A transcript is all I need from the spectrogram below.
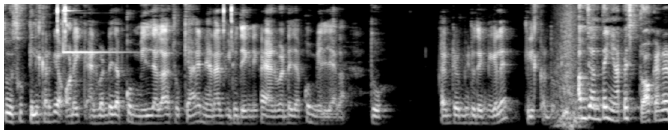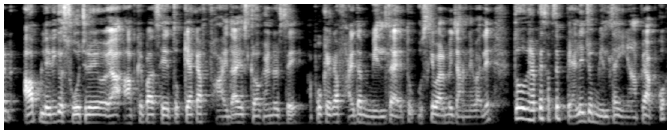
तो इसको क्लिक करके और एक एडवांटेज आपको मिल जाएगा, जो क्या है नया नया वीडियो देखने का एडवांटेज आपको मिल जाएगा। तो टाइम टेबल वीडियो देखने के लिए क्लिक कर दो। अब जानते हैं यहाँ पे स्टॉक एंड्रॉइड आप लेने के सोच रहे हो या आपके पास है तो क्या क्या फ़ायदा है स्टॉक एंड्रॉइड से? आपको क्या क्या फ़ायदा मिलता है? तो उसके बारे में जानने वाले। तो यहाँ पे सबसे पहले जो मिलता है, यहाँ पे आपको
